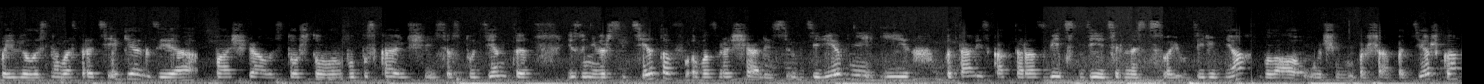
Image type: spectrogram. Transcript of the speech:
появилась новая стратегия, где поощрялось то, что выпускающиеся студенты из университетов возвращались в деревни и пытались как-то развить деятельность свою в деревнях. Была очень большая поддержка,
